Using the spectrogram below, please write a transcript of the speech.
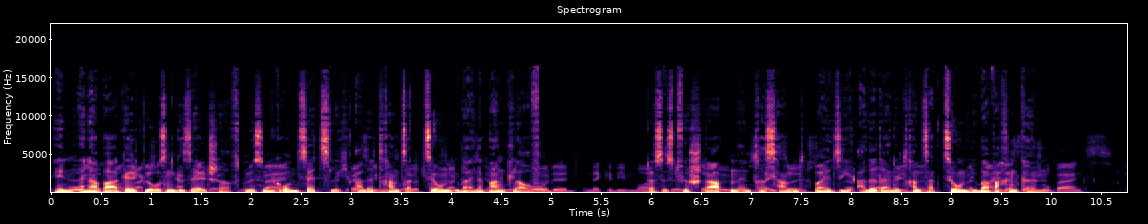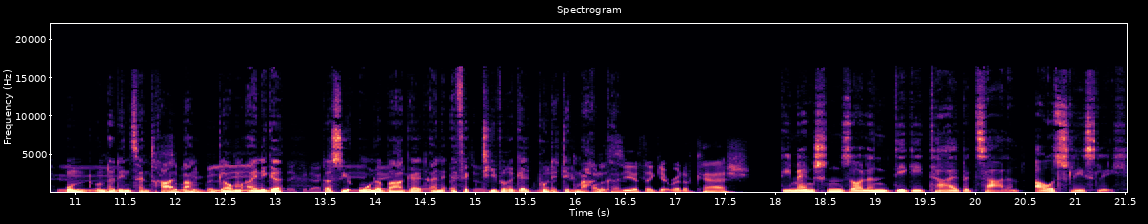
In einer bargeldlosen Gesellschaft müssen grundsätzlich alle Transaktionen über eine Bank laufen. Das ist für Staaten interessant, weil sie alle deine Transaktionen überwachen können. Und unter den Zentralbanken glauben einige, dass sie ohne Bargeld eine effektivere Geldpolitik machen können. Die Menschen sollen digital bezahlen, ausschließlich.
